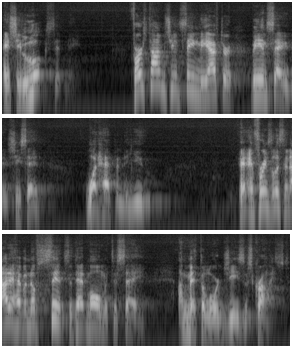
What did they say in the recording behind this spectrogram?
and she looks at me. First time she had seen me after being saved, and she said, What happened to you? And, and friends, listen, I didn't have enough sense at that moment to say, I met the Lord Jesus Christ.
